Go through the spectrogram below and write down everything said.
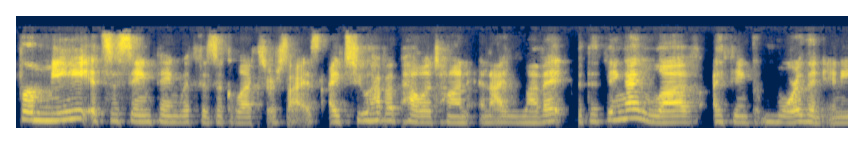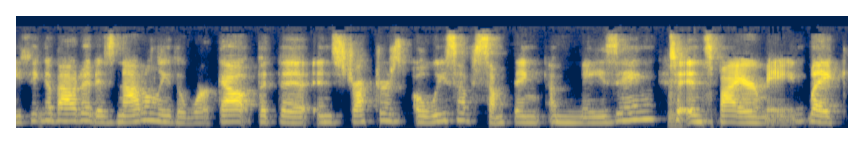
for me, it's the same thing with physical exercise. I too have a Peloton and I love it. But the thing I love, I think, more than anything about it is not only the workout, but the instructors always have something amazing to inspire me. Like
